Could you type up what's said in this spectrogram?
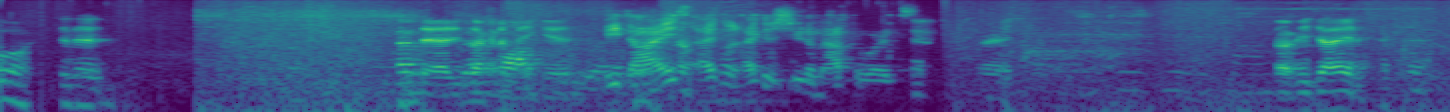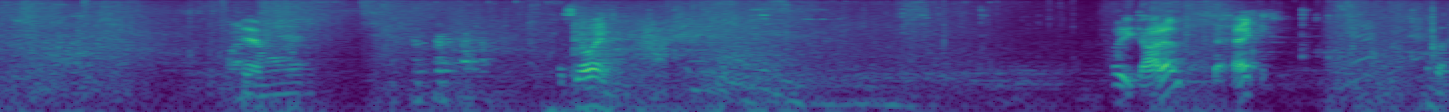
Oh, did it. I'm dead, he's not gonna make it. He dies. I could, I could shoot him afterwards. Alright. Oh, he died. Damn. Let's go in. Oh, you got him? The heck? Why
